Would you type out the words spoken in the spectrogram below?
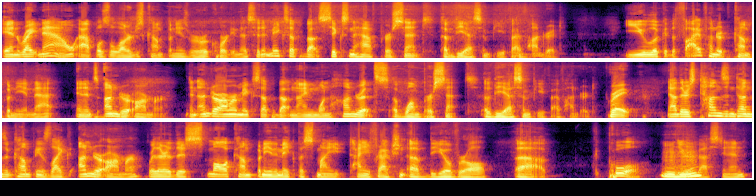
And right now, Apple's the largest company as we're recording this, and it makes up about six and a half percent of the S&P 500. You look at the 500th company in that, and it's Under Armour. And Under Armour makes up about nine one hundredths of one percent of the S and P 500. Right. Now, there's tons and tons of companies like Under Armour, where they're this small company that make up a tiny, tiny fraction of the overall uh, pool mm-hmm. you're investing in.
